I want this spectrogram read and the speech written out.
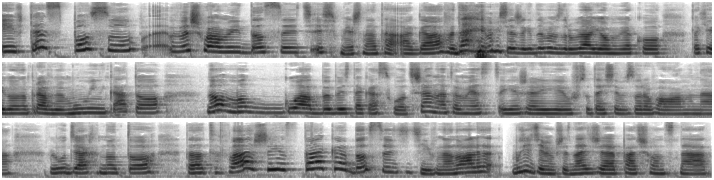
I w ten sposób wyszła mi dosyć śmieszna ta Aga. Wydaje mi się, że gdybym zrobiła ją jako takiego naprawdę muminka, to no, mogłaby być taka słodsza, natomiast jeżeli już tutaj się wzorowałam na ludziach, no to ta twarz jest taka dosyć dziwna. No ale musicie mi przyznać, że patrząc na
